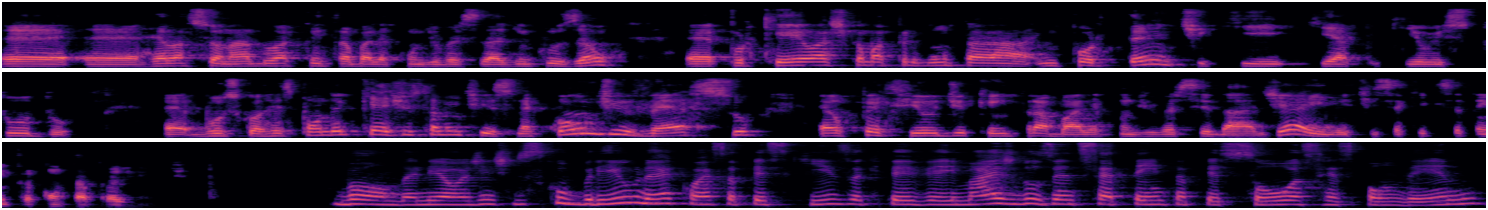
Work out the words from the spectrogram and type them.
é, é relacionado a quem trabalha com diversidade e inclusão, é, porque eu acho que é uma pergunta importante que, que, a, que o estudo é, buscou responder, que é justamente isso, né? Quão diverso é o perfil de quem trabalha com diversidade? E aí, Letícia, o que, que você tem para contar para a gente? Bom, Daniel, a gente descobriu, né, com essa pesquisa que teve aí mais de 270 pessoas respondendo,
